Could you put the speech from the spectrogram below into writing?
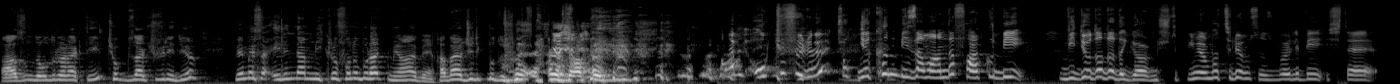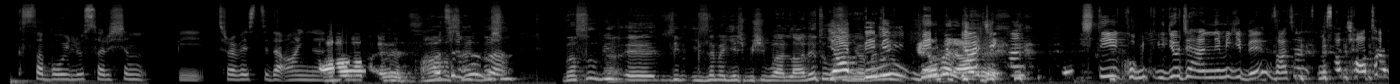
ağzını doldurarak değil, çok güzel küfür ediyor. Ve mesela elinden mikrofonu bırakmıyor abi. Habercilik budur. Abi o küfürü çok yakın bir zamanda farklı bir videoda da da görmüştük. Bilmiyorum hatırlıyor musunuz? Böyle bir işte kısa boylu sarışın bir travesti de aynı. Aa evet. Aa, sen nasıl nasıl bir e, senin izleme geçmişin var lanet olsun Ya, ya. Ben benim benim abi. gerçekten HD komik video cehennemi gibi. Zaten mesela Çağatay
